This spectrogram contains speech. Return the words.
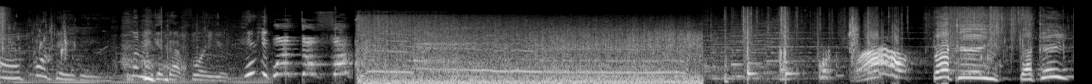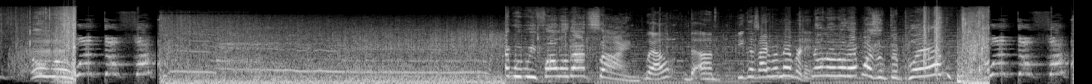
Oh, poor baby. Let me get that for you. Here you go. What the fuck? Becky! Becky! Oh, what the would we follow that sign? Well, the, um, because I remembered it. No, no, no, that wasn't the plan. What the fuck?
